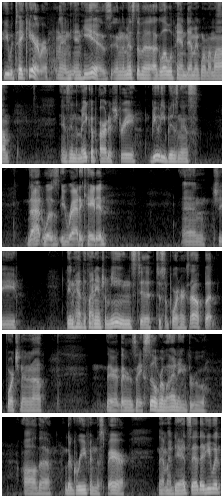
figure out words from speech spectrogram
he would take care of her, and, and he is. In the midst of a, a global pandemic where my mom is in the makeup artistry, beauty business, that was eradicated. And she didn't have the financial means to, to support herself, but fortunate enough, there there's a silver lining through all the the grief and despair that my dad said that he would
